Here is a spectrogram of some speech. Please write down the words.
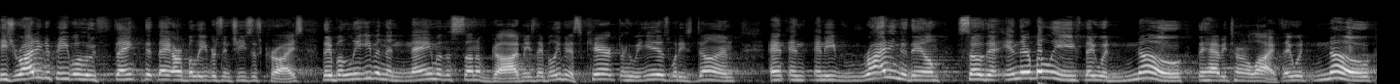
He's writing to people who think that they are believers in Jesus Christ. They believe in the name of the Son of God, means they believe in his character, who he is, what he's done. And, and, and he's writing to them so that in their belief, they would know they have eternal life. They would know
